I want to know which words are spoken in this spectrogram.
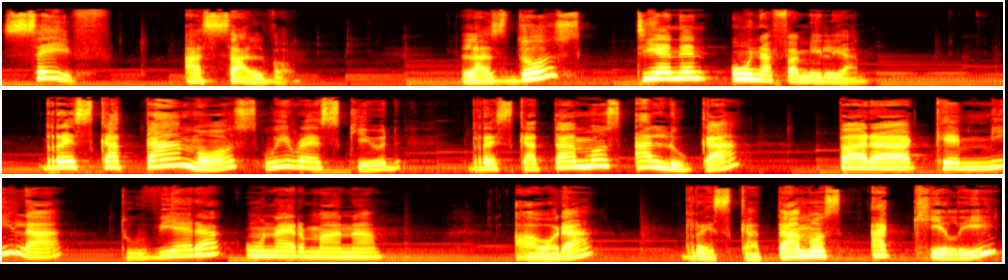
safe, a salvo. Las dos tienen una familia. Rescatamos, we rescued, rescatamos a Luca para que Mila tuviera una hermana. Ahora rescatamos a Killy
